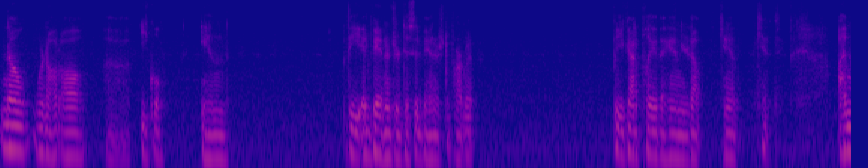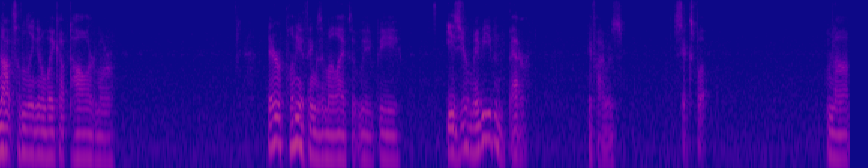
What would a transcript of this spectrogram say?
No, we're not all uh, equal in the advantage or disadvantage department. But you got to play the hand you're dealt. Can't can't. I'm not suddenly going to wake up taller tomorrow. There are plenty of things in my life that would be easier, maybe even better, if I was six foot. Not,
